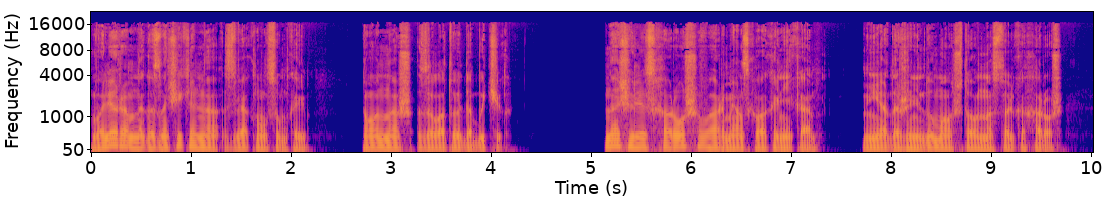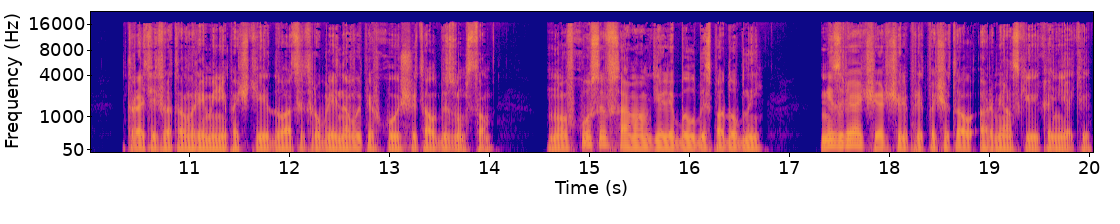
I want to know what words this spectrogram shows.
Валера многозначительно звякнул сумкой. Он наш золотой добытчик. Начали с хорошего армянского коньяка. Я даже не думал, что он настолько хорош. Тратить в этом времени почти 20 рублей на выпивку считал безумством. Но вкус и в самом деле был бесподобный. Не зря Черчилль предпочитал армянские коньяки.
